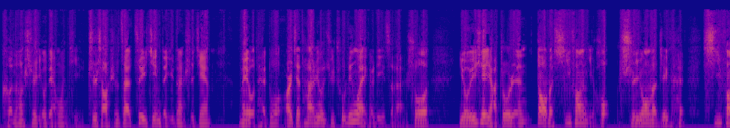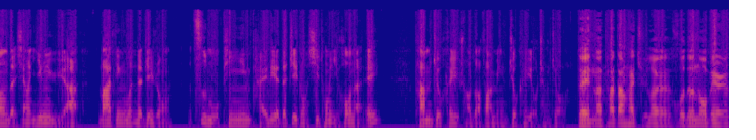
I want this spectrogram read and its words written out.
可能是有点问题，至少是在最近的一段时间。没有太多，而且他又举出另外一个例子来说，有一些亚洲人到了西方以后，使用了这个 西方的像英语啊、拉丁文的这种字母拼音排列的这种系统以后呢，哎。他们就可以创造发明，就可以有成就了。对，那他当时还举了获得诺贝尔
